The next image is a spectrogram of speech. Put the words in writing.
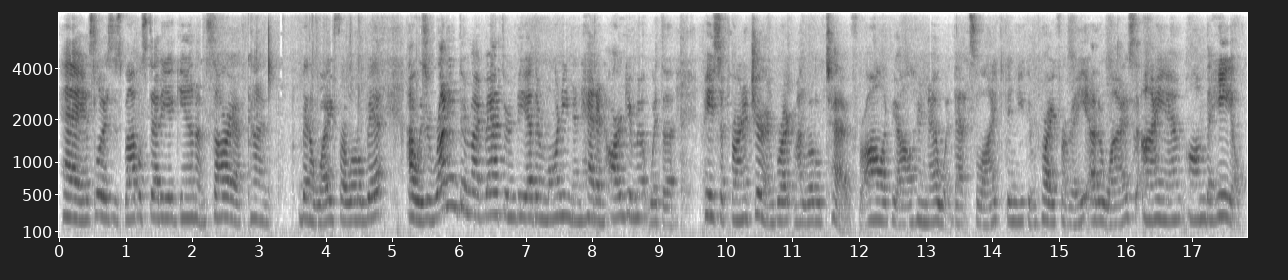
Hey, it's Louise's Bible study again. I'm sorry I've kind of been away for a little bit. I was running through my bathroom the other morning and had an argument with a piece of furniture and broke my little toe. For all of y'all who know what that's like, then you can pray for me. Otherwise, I am on the heal,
